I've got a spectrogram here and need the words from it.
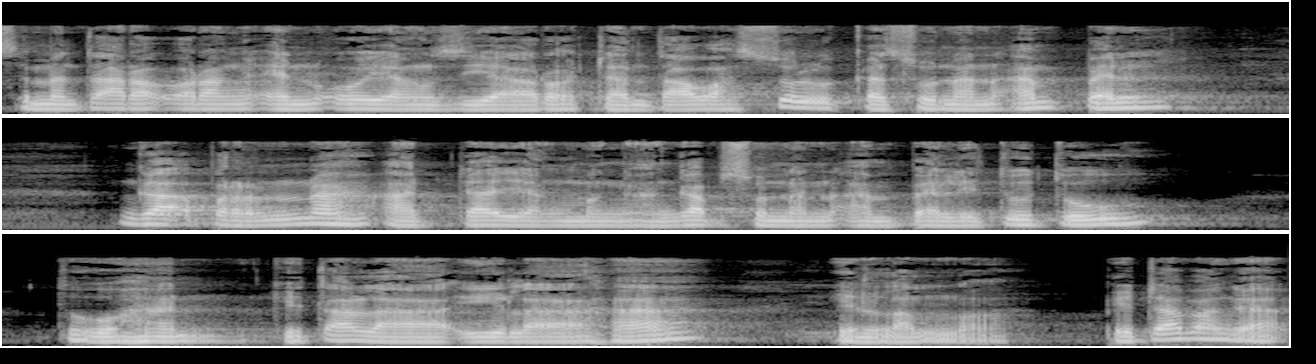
Sementara orang NU yang ziarah dan tawasul ke Sunan Ampel, enggak pernah ada yang menganggap Sunan Ampel itu tuh Tuhan. Kita la ilaha illallah. Beda apa enggak?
